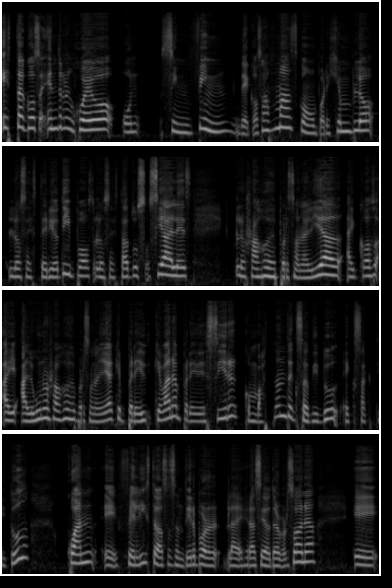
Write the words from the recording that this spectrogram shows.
esta cosa entra en juego un sinfín de cosas más, como por ejemplo los estereotipos, los estatus sociales, los rasgos de personalidad. Hay, hay algunos rasgos de personalidad que, que van a predecir con bastante exactitud, exactitud cuán eh, feliz te vas a sentir por la desgracia de otra persona. eh,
